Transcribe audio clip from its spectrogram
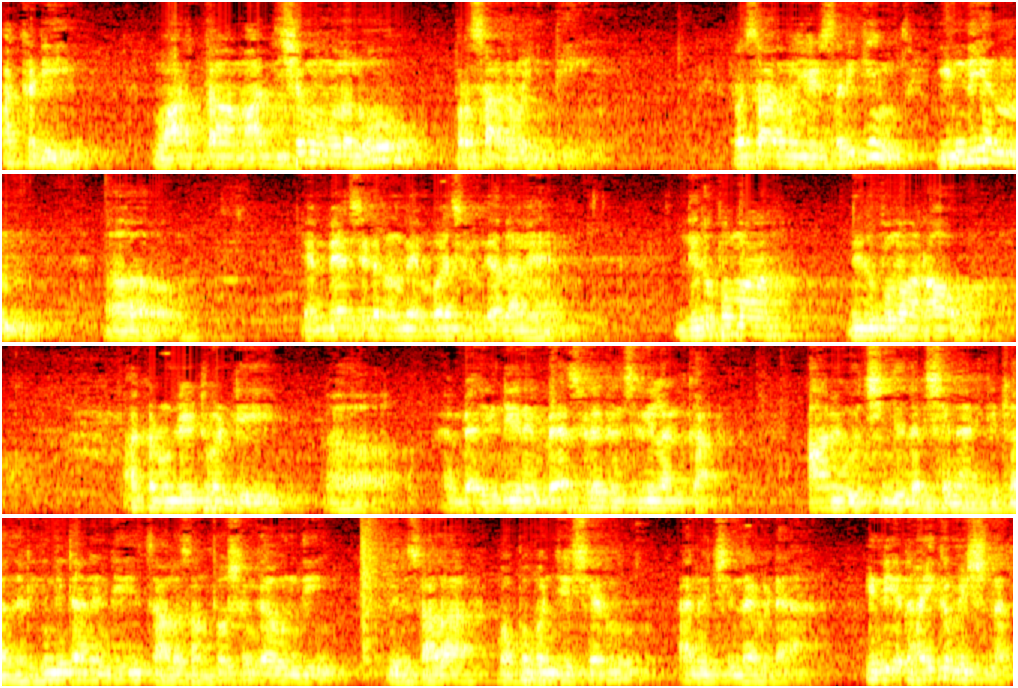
అక్కడి వార్తా మాధ్యమములలో ప్రసారమైంది. ప్రసారం అయ్యేసరికి ఇండియన్ అంబాసిడర్ అంటే అంబాసిడర్ కాదు ఆమె నిరుపమ నిరుపమా నిరుపమారావు అక్కడ ఉండేటువంటి ఇండియన్ అంబాసిడర్ ఇన్ శ్రీలంక. ఆమె వచ్చింది దర్శనానికి. ఇట్లా జరిగింది తానండి చాలా సంతోషంగా ఉంది. మీరు చాలా గొప్ప పని చేశారు అని వచ్చింది ఆవిడ. Indian high commissioner.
